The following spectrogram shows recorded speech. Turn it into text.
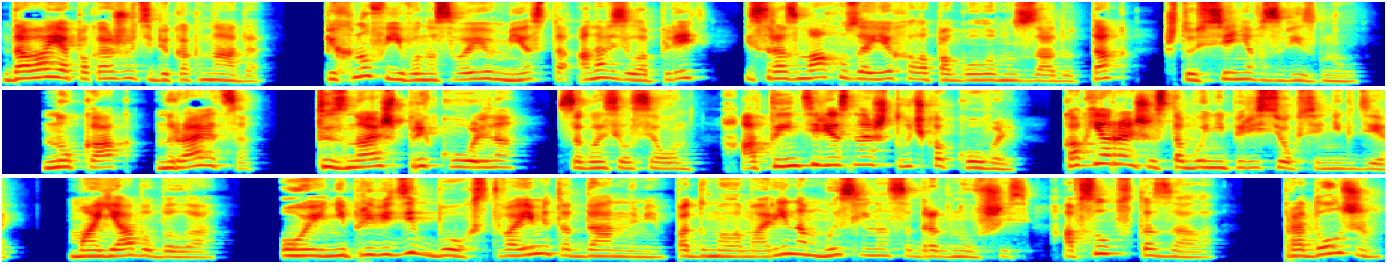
Давай я покажу тебе, как надо». Пихнув его на свое место, она взяла плеть и с размаху заехала по голому заду так, что Сеня взвизгнул. «Ну как, нравится?» «Ты знаешь, прикольно», – согласился он. «А ты интересная штучка, Коваль. Как я раньше с тобой не пересекся нигде? Моя бы была». «Ой, не приведи бог с твоими-то данными», – подумала Марина, мысленно содрогнувшись, а вслух сказала. «Продолжим?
